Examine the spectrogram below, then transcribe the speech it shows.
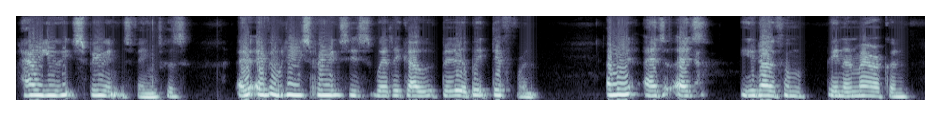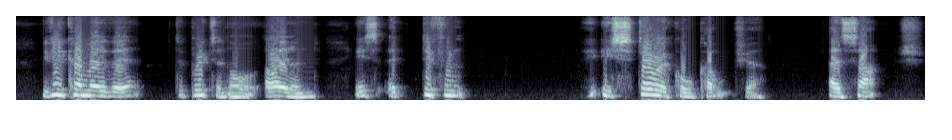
how you experience things. Because everybody experiences where they go a little bit different. I mean, as as yeah. you know from being an American, if you come over to Britain or Ireland, it's a different historical culture as such.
